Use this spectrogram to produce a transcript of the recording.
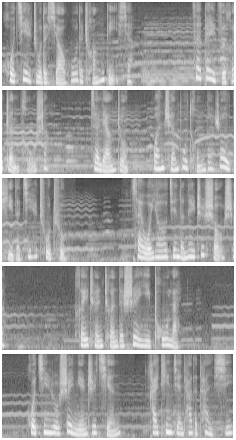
或借住的小屋的床底下，在被子和枕头上，在两种完全不同的肉体的接触处，在我腰间的那只手上，黑沉沉的睡意扑来，或进入睡眠之前，还听见他的叹息。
